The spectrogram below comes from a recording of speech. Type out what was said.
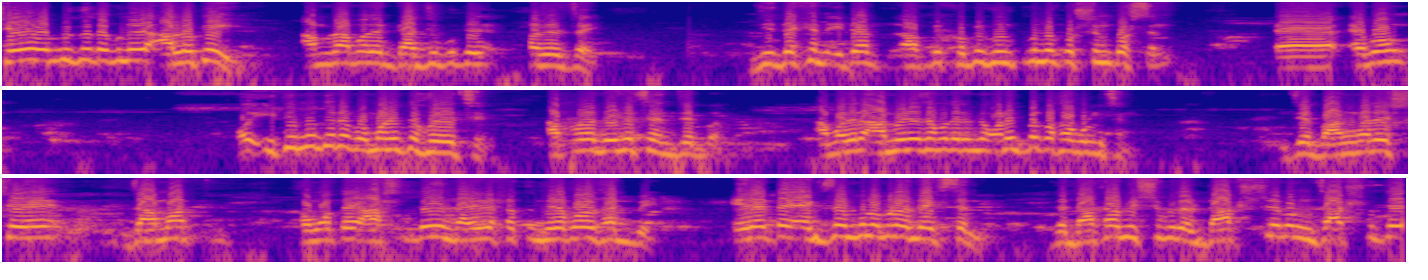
সেই অভিজ্ঞতাগুলির আলোকেই আমরা আমাদের গাজীপুরে সাজাতে চাই যে দেখেন, এটা আপনি খুবই গুরুত্বপূর্ণ কোশ্চেন করছেন। এবং ইতিমধ্যে প্রমাণিত হয়েছে। আপনারা দেখেছেন যে আমাদের আমির এখানে অনেকবার কথা বলেছেন যে বাংলাদেশে জামাত ক্ষমতায় আসলেই নারীরা সাথে নিরাপদে থাকবে। এর একটা এক্সাম্পল আপনারা দেখছেন যে ঢাকা বিশ্ববিদ্যালয়, ডাকসু এবং জাকসুতে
